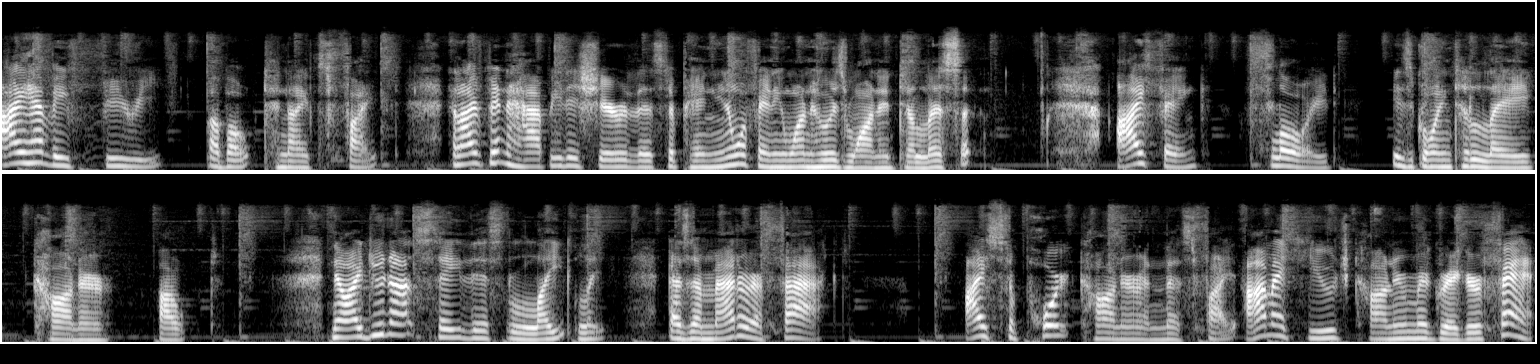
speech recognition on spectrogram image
I have a theory about tonight's fight, and I've been happy to share this opinion with anyone who has wanted to listen. I think Floyd is going to lay Conor out. Now, I do not say this lightly. As a matter of fact, I support Conor in this fight. I'm a huge Conor McGregor fan.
